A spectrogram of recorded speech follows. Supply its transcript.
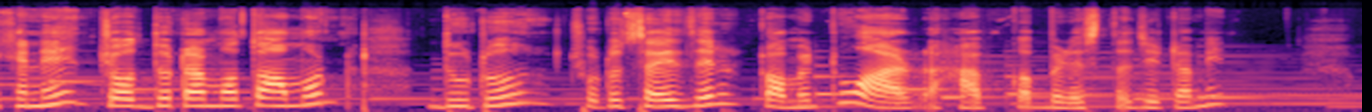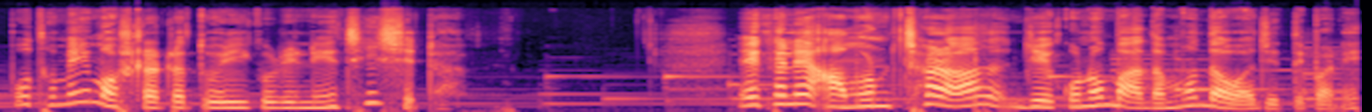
এখানে চোদ্দোটার মতো আমন্ড, দুটো ছোট সাইজের টমেটো আর হাফ কাপ বেরেস্তা যেটা আমি প্রথমেই মশলাটা তৈরি করে নিয়েছি সেটা। এখানে আমন্ড ছাড়া যে কোনো বাদামও দেওয়া যেতে পারে।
